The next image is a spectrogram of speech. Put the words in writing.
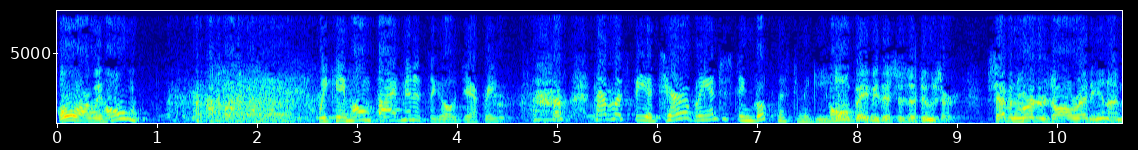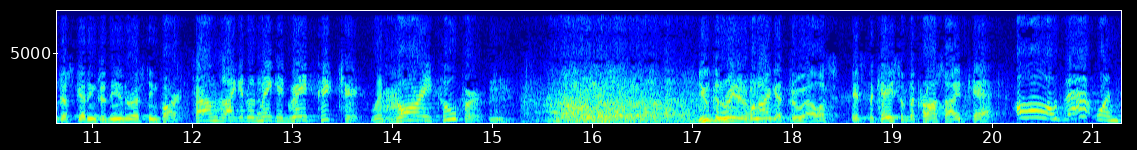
Oh, are we home? We came home five minutes ago, Jeffrey. that must be a terribly interesting book, Mr. McGee. Oh, baby, this is a doozer. Seven murders already, and I'm just getting to the interesting part. Sounds like it would make a great picture with Glory Cooper. You can read it when I get through, Alice. It's the case of the cross-eyed cat. Oh, that one.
